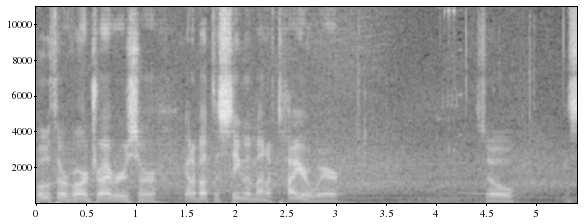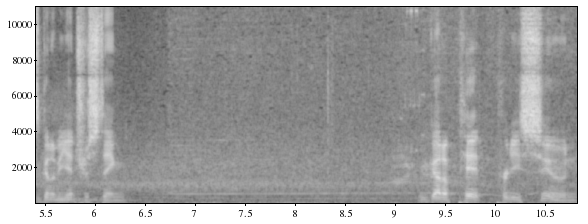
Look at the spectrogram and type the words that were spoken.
Both of our drivers are got about the same amount of tire wear. So, this is gonna be interesting. We've got a pit pretty soon.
